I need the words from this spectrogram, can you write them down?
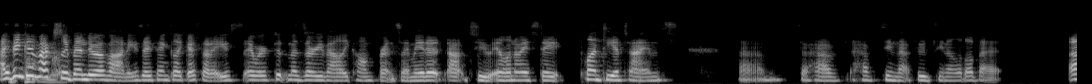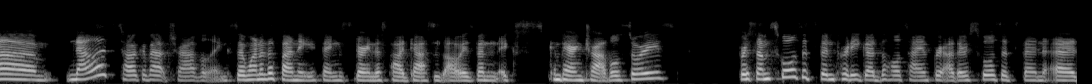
I think I've actually been to Avanti's. I think, like I said, I used I worked at the Missouri Valley Conference. I made it out to Illinois State plenty of times, um, so have have seen that food scene a little bit. Um, now let's talk about traveling. So one of the funny things during this podcast has always been ex- comparing travel stories. For some schools, it's been pretty good the whole time. For other schools, it's been a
